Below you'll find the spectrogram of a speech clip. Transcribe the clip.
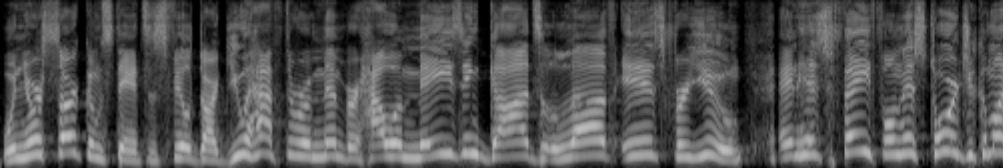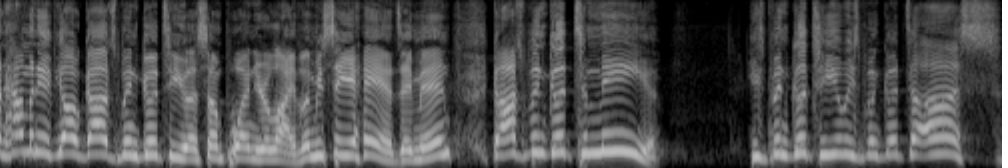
when your circumstances feel dark, you have to remember how amazing God's love is for you and his faithfulness towards you. Come on, how many of y'all God's been good to you at some point in your life? Let me see your hands. Amen. God's been good to me. He's been good to you, he's been good to us.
